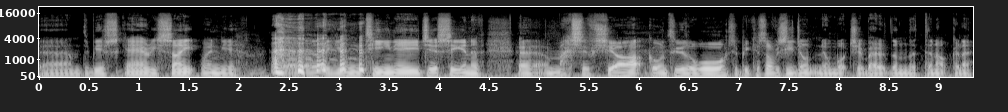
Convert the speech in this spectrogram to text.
um, there'd be a scary sight when you a young teenager seeing a, a, massive shark going through the water because obviously you don't know much about them that they're not going to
